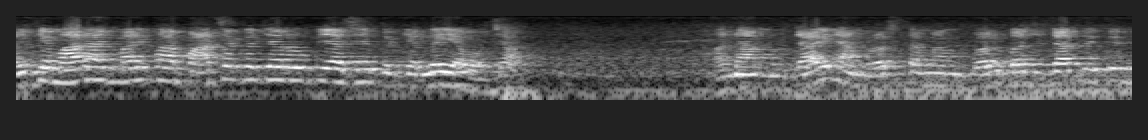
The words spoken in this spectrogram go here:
અહીં કે, મહારાજ, મારી પાસે પાંચેક હજાર રૂપિયા છે. તો કે, લઈ આવો, જા. અને આમ જાય ને, આમ રસ્તામાં આમ ઘર બાજુ જાતી હતી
